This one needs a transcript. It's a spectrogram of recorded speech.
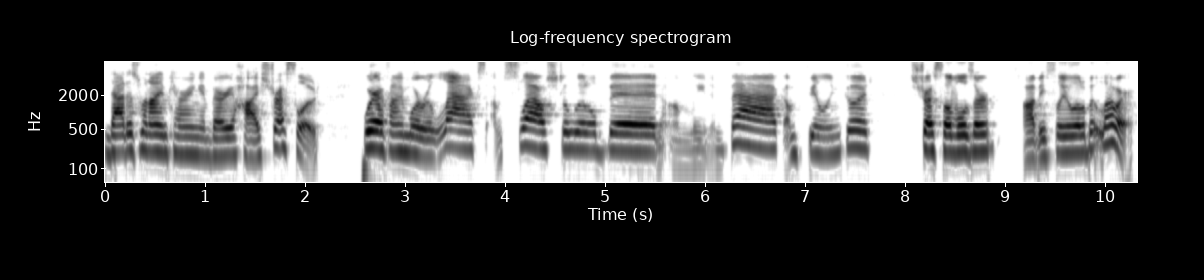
That is when I'm carrying a very high stress load. Where if I'm more relaxed, I'm slouched a little bit, I'm leaning back, I'm feeling good, stress levels are obviously a little bit lower.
